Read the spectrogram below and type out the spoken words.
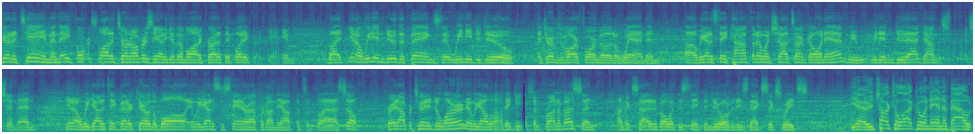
good a team, and they forced a lot of turnovers. You got to give them a lot of credit. They played a great game, but you know we didn't do the things that we need to do in terms of our formula to win, and uh, we got to stay confident when shots aren't going in. We we didn't do that down the stretch, and then you know we got to take better care of the ball, and we got to sustain our effort on the offensive glass. So great opportunity to learn, and we got a lot of big games in front of us, and I'm excited about what this team can do over these next six weeks. Yeah, we talked a lot going in about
